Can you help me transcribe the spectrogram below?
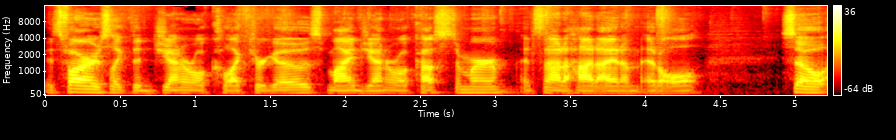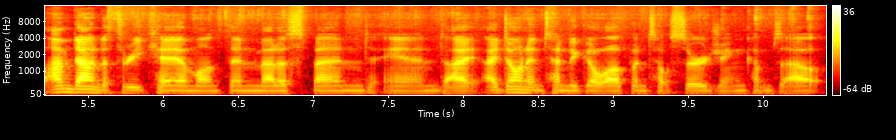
as far as like the general collector goes, my general customer, it's not a hot item at all. So I'm down to 3k a month in meta spend, and I, I don't intend to go up until Surging comes out.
